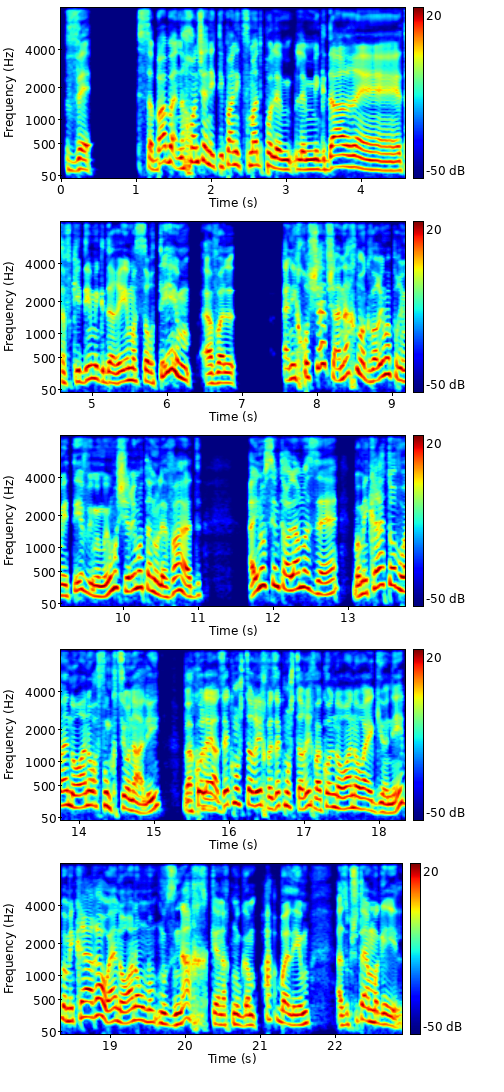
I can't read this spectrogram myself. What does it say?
וסבבה, נכון שאני טיפה נצמד פה למגדר, אה, תפקידים מגדריים מסורתיים, אבל אני חושב שאנחנו, הגברים הפרימיטיביים, אם היו משאירים אותנו לבד, היינו עושים את העולם הזה, במקרה הטוב הוא היה נורא נורא פונקציונלי, והכל נכון. היה זה כמו שצריך וזה כמו שצריך והכל נורא נורא הגיוני, במקרה הרע הוא היה נורא נורא מוזנח, כי אנחנו גם אהבלים, אז הוא פשוט היה מגעיל.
